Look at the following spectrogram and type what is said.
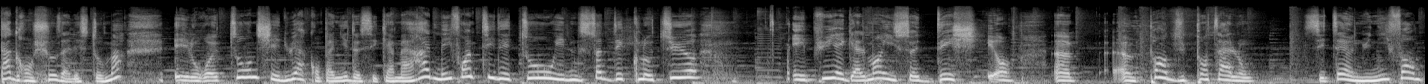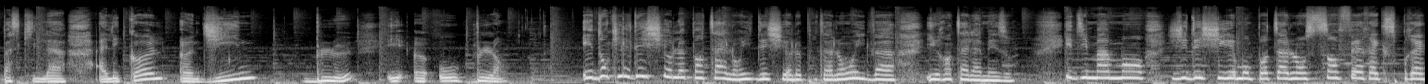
pas grand-chose à l'estomac et il retourne chez lui accompagné de ses camarades, mais il faut un petit détour, il saute des clôtures et puis également il se déchire un, un pan du pantalon. C'était un uniforme parce qu'il a à l'école un jean bleu et un haut blanc. Et donc il déchire le pantalon, il déchire le pantalon, il va, il rentre à la maison. Il dit maman, j'ai déchiré mon pantalon sans faire exprès.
